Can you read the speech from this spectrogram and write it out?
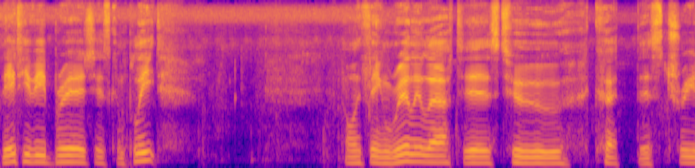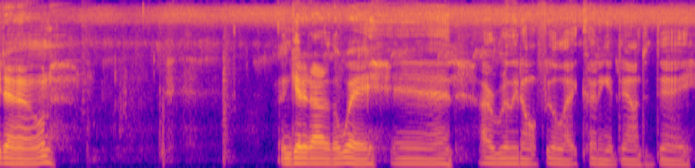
the ATV bridge is complete. Only thing really left is to cut this tree down and get it out of the way and I really don't feel like cutting it down today.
